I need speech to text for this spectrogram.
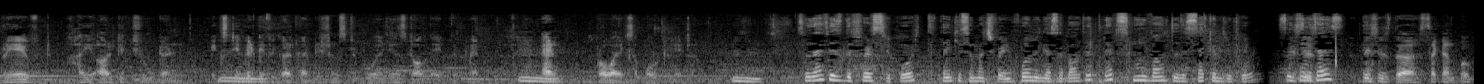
braved high altitude and extremely hmm. difficult conditions to go and install the equipment hmm. and provide support later. So that is the first report. Thank you so much for informing us about it. Let's move on to the second report. So This can you is, tell us? this is the second book,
